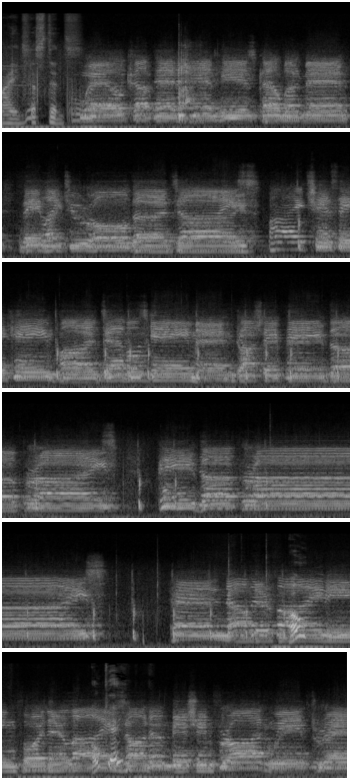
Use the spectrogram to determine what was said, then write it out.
my existence. Well, Cuphead and his pal Mugman, they like to roll the dice. By chance they came on Devil's Game, and gosh, they paid the price. Paid the price. And now they're oh. fighting for their lives Okay. on a mission fraught with dread.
